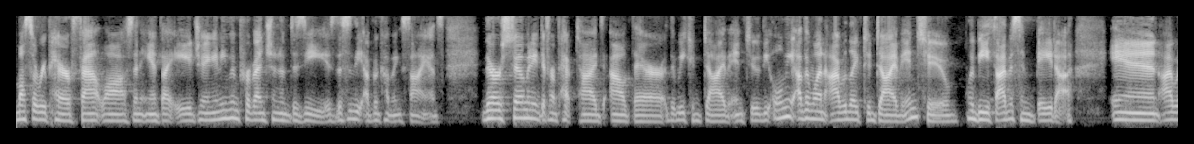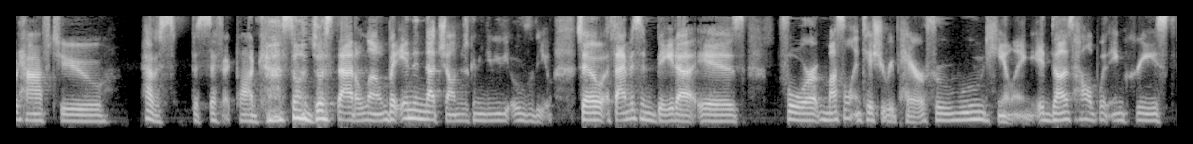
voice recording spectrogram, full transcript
muscle repair, fat loss, and anti aging, and even prevention of disease. This is the up and coming science. There are so many different peptides out there that we could dive into. The only other one I would like to dive into would be thymosin beta. And I would have to have a specific podcast on just that alone. But in a nutshell, I'm just going to give you the overview. So, thymosin beta is for muscle and tissue repair, for wound healing. It does help with increased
